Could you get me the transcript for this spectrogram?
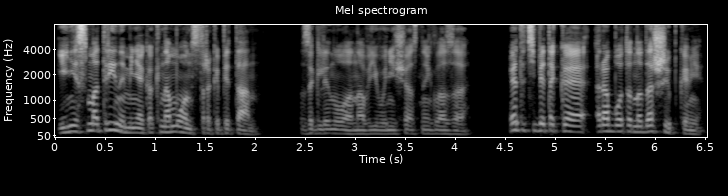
И не смотри на меня, как на монстра, капитан. Заглянула она в его несчастные глаза. Это тебе такая работа над ошибками.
